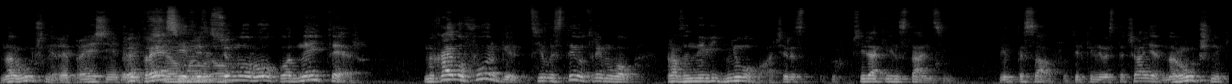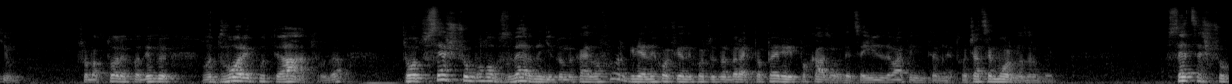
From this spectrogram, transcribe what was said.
наручники. Репресії Репресії 37-го 37 року, одне й те ж. Михайло Форгель ці листи отримував, правда, не від нього, а через всілякі інстанції. Він писав, що тільки не вистачає наручників, щоб актори ходили в дворику театру. Да? То от все, що було в зверненні до Михайла Форгеля, я не хочу, я не хочу набирати паперів і показувати це і віддавати в інтернет. Хоча це можна зробити. Все це, що,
